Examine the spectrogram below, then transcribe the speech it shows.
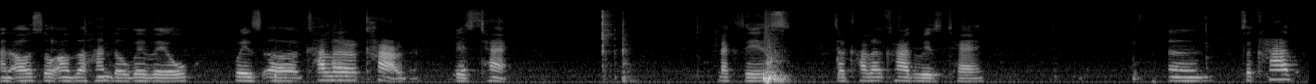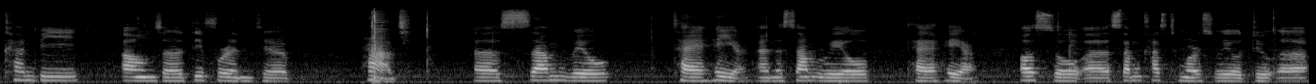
And also on the handle we will with a color card with Yes. tag. Like this, the color card with tag. Um, the card can be on the different uh, part. Uh, some will tie here and some will tie here. Also, uh, some customers will do a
